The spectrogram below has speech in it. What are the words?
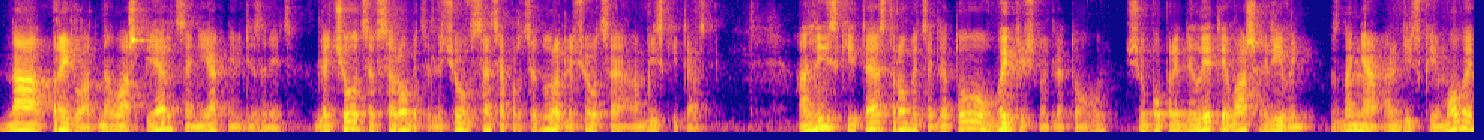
Наприклад, на ваш піар це ніяк не відрізниться. Для чого це все робиться? Для чого вся ця процедура, для чого це англійський тест? Англійський тест робиться для того, виключно для того, щоб определити ваш рівень знання англійської мови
